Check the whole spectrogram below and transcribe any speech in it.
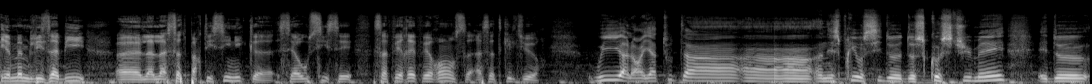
Il y a même les habits, euh, la, la- cette partie cynique, euh, ça aussi, c'est, ça fait référence à cette culture. Oui, alors il y a tout un, un- un esprit aussi de, de se costumer et de.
